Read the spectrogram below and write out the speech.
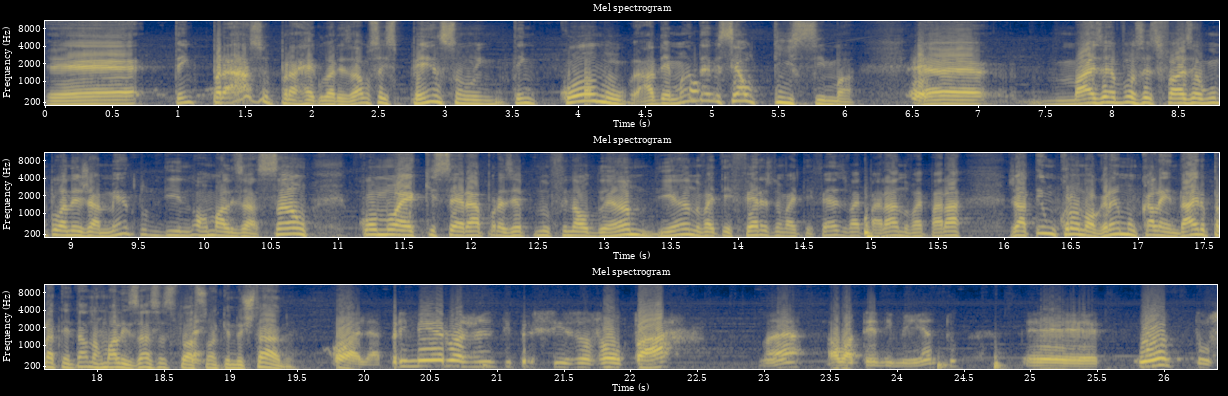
É, tem prazo para regularizar? Vocês pensam em. Tem como? A demanda deve ser altíssima. É. É, mas é, vocês fazem algum planejamento de normalização? Como é que será, por exemplo, no final do ano, de ano? Vai ter férias, não vai ter férias? Vai parar, não vai parar? Já tem um cronograma, um calendário para tentar normalizar essa situação aqui no Estado? Olha, primeiro a gente precisa voltar né, ao atendimento. É, quantos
